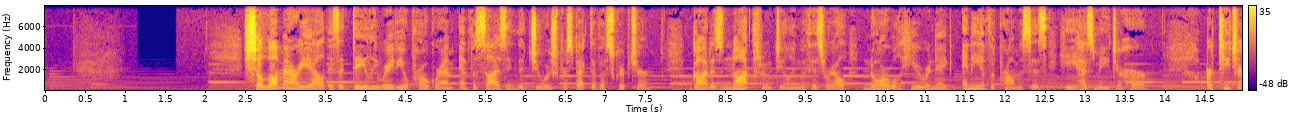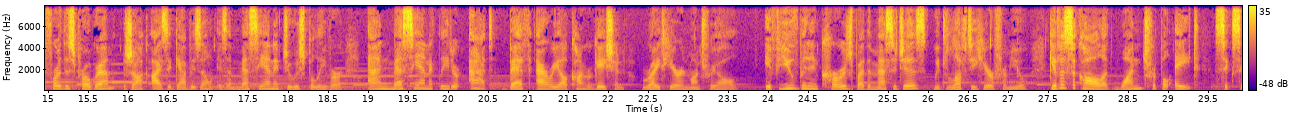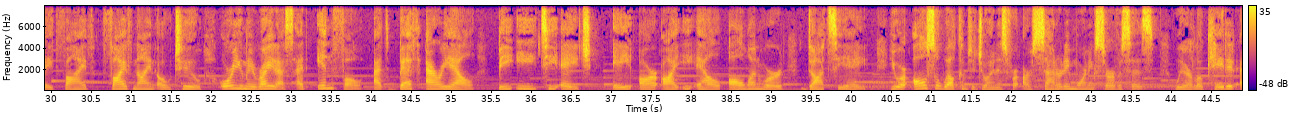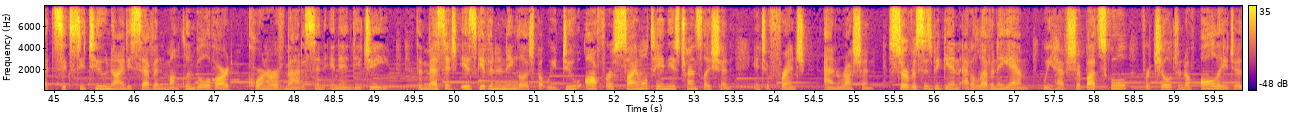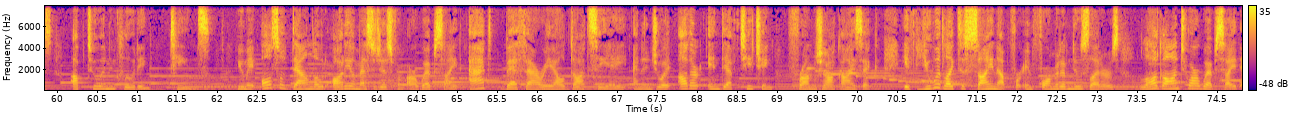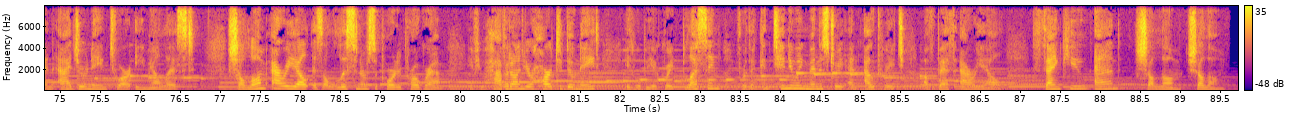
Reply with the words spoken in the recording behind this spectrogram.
Shalom Ariel is a daily radio program emphasizing the Jewish perspective of Scripture. God is not through dealing with Israel, nor will he renege any of the promises he has made to her. Our teacher for this program, Jacques Isaac Gabizon, is a Messianic Jewish believer and Messianic leader at Beth Ariel Congregation right here in Montreal. If you've been encouraged by the messages, we'd love to hear from you. Give us a call at 1 685 5902 or you may write us at info at Beth Ariel, B E T H a R I E L, all one word, dot ca. You are also welcome to join us for our Saturday morning services. We are located at 6297 Monkland Boulevard, corner of Madison in NDG. The message is given in English, but we do offer simultaneous translation into French and Russian. Services begin at 11 a.m. We have Shabbat school for children of all ages, up to and including teens. You may also download audio messages from our website at bethariel.ca and enjoy other in depth teaching from Jacques Isaac. If you would like to sign up for informative newsletters, log on to our website and add your name to our email list. Shalom Ariel is a listener supported program. If you have it on your heart to donate, it will be a great blessing for the continuing ministry and outreach of Beth Ariel. Thank you and Shalom, Shalom.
